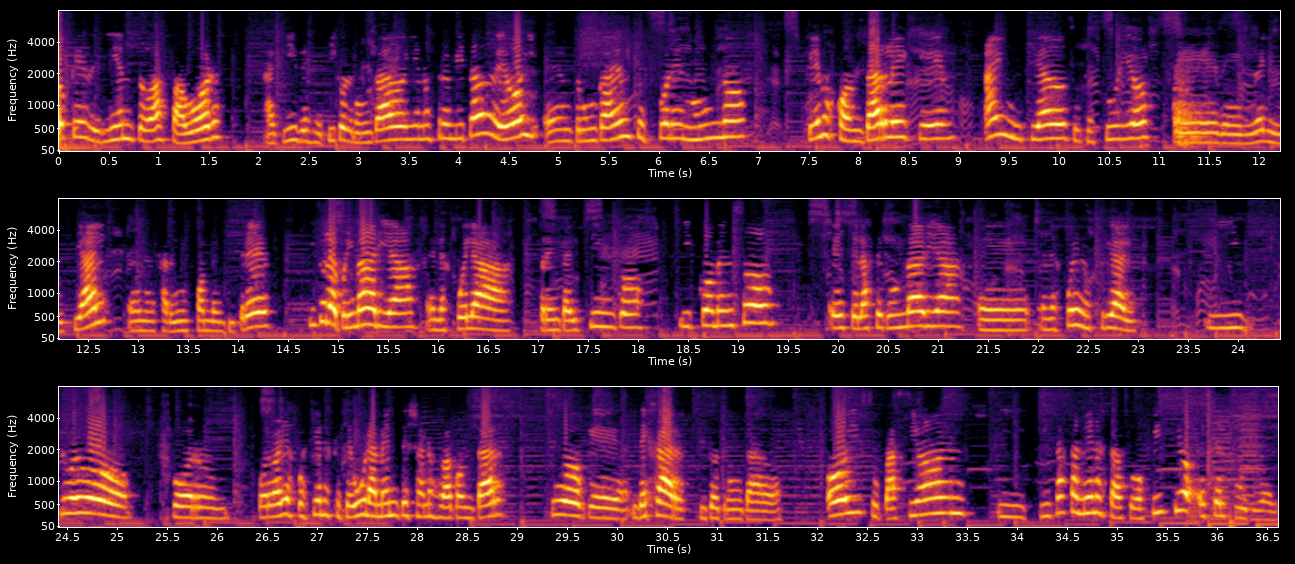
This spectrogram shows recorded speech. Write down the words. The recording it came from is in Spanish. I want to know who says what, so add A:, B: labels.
A: bloque de viento a favor, aquí desde Pico Truncado. Y en nuestro invitado de hoy, en Truncadenses por el Mundo, queremos contarle que ha iniciado sus estudios eh, de nivel inicial en el Jardín Juan 23, hizo la primaria en la escuela 35 y comenzó este, la secundaria eh, en la escuela industrial. Y luego, por, por varias cuestiones que seguramente ya nos va a contar, tuvo que dejar Pico Truncado. Hoy su pasión y quizás también hasta su oficio es el fútbol.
